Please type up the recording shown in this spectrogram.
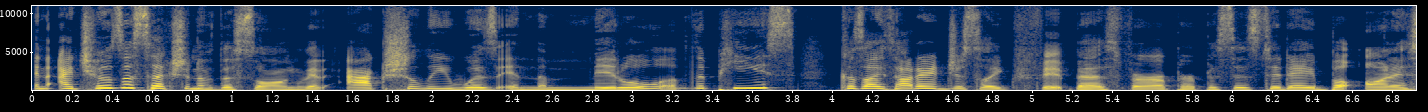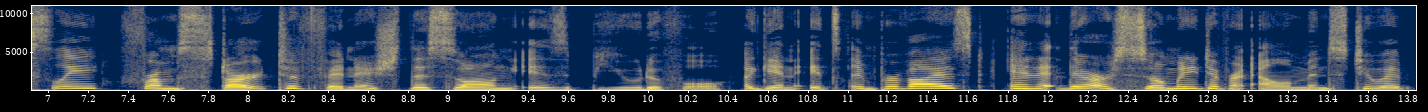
And I chose a section of the song that actually was in the middle of the piece because I thought it'd just like fit best for our purposes today. But honestly, from start to finish, this song is beautiful. Again, it's improvised and there are so many different elements to it.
